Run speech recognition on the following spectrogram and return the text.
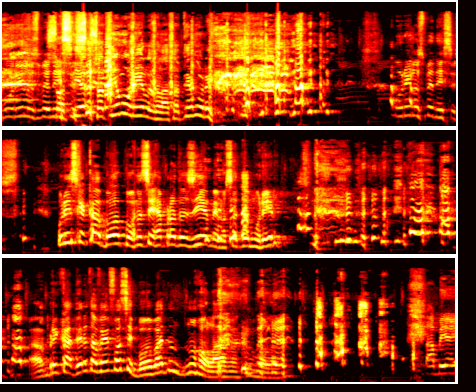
Murilos Só Benícios. tinha, só tinha Murilos lá, só tinha Murilos. Murilos Benícios. Por isso que acabou, pô. Não se reproduzia mesmo, só tinha Murilo. A brincadeira talvez fosse boa, mas não, não rolava. Não rolava. Tá bem aí,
